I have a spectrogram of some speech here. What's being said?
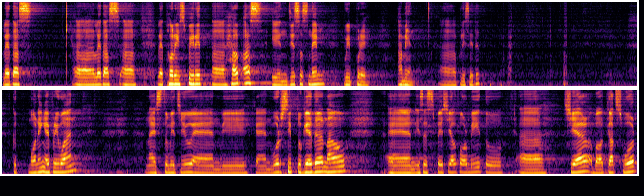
let us, uh, let us, uh, let Holy Spirit uh, help us. In Jesus' name, we pray. Amen. Uh, please sit it. Good morning, everyone. Nice to meet you, and we can worship together now. And it's a special for me to uh, share about God's Word.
